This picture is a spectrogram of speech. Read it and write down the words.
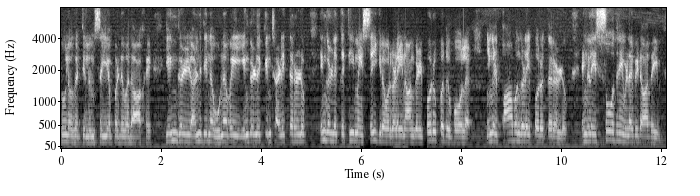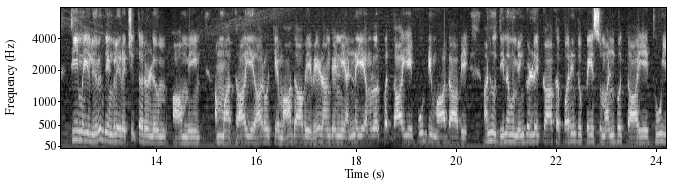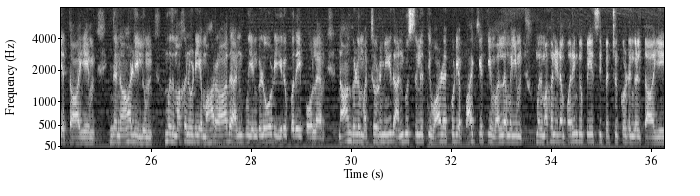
பூலோகத்திலும் செய்யப்படுவதாக. எங்கள் அணுதின உணவை எங்களுக்கென்று அளித்தருளும். எங்களுக்கு தீமை செய்கிறவர்களை நாங்கள் பொறுப்பது போல. எங்கள் பாவங்களை பொறுத்தருளும். எங்களை சோதனை விளைவிடாதையும். தீமையில் இருந்து எங்களை ரச்சித்தருளும் ஆமீன். அம்மா தாயே ஆரோக்கிய மாதாவே வேளாங்கண்ணி அன்னையே அமலோற்ப தாயே பூண்டி மாதாவே அன்னு தினமும் எங்களுக்காக பரிந்து பேசும் அன்பு தாயே தூய தாயே இந்த நாளிலும் உமது மகனுடைய மாறாத அன்பு எங்களோடு இருப்பதை போல நாங்களும் மற்றொரு மீது அன்பு செலுத்தி வாழக்கூடிய பாக்கியத்தையும் வல்லமையும் உமது மகனிடம் பரிந்து பேசி பெற்றுக்கொடுங்கள் தாயே.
